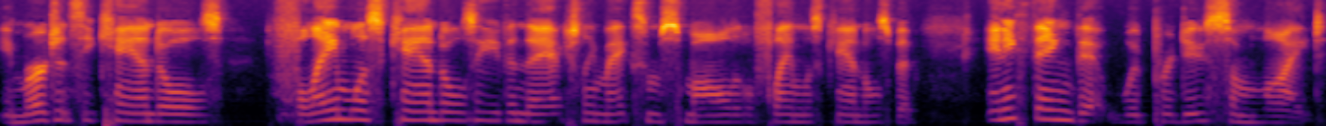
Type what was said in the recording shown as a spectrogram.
emergency candles, flameless candles, even. They actually make some small little flameless candles, but anything that would produce some light.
